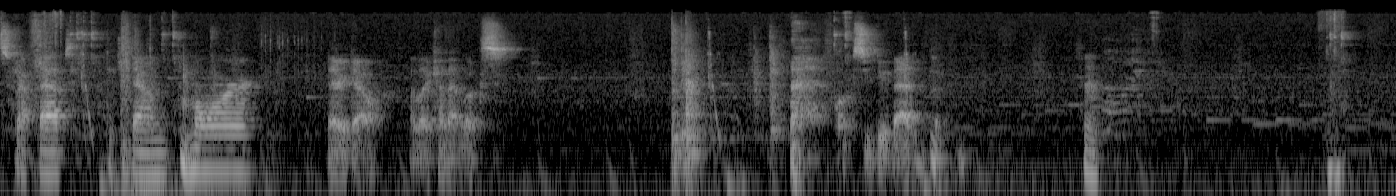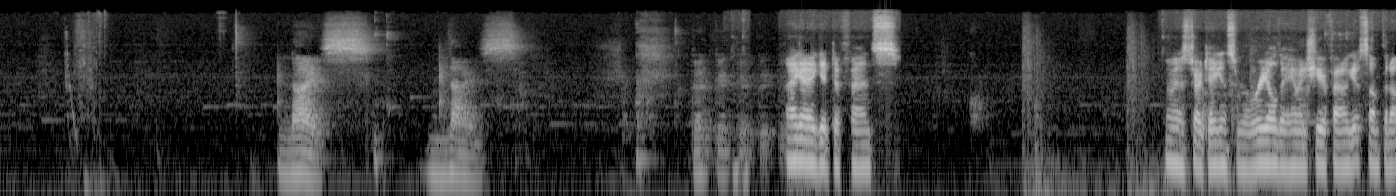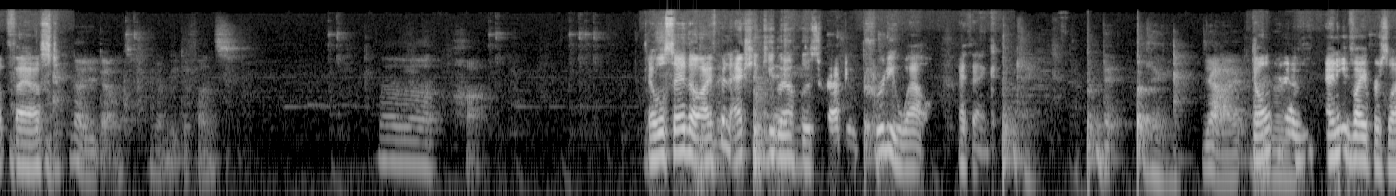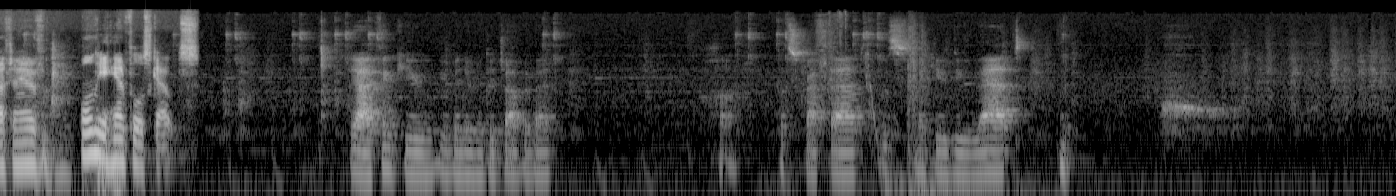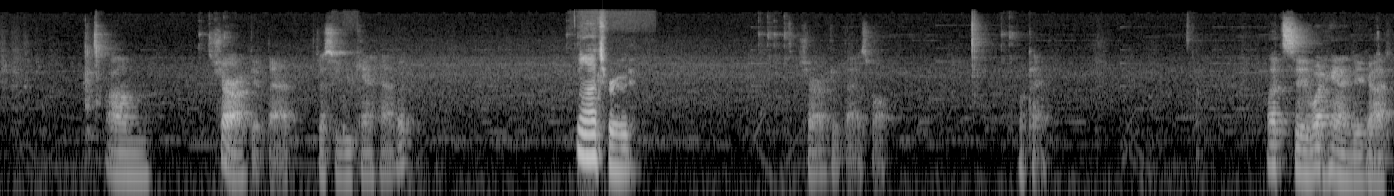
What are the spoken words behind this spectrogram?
Scrap that. Get you down more. There you go. I like how that looks. Of course you do that. Hmm. Nice. Nice. Good, good, good, good, good. I gotta get defense. I'm gonna start taking some real damage here if I don't get something up fast. No, you don't. You don't need defense. Uh, huh. I will say though, I've been actually keeping up with scrapping pretty well. I think. Yeah, I Don't agree. have any vipers left. and I have only a handful of scouts. Yeah, I think you you've been doing a good job with that. Let's scrap that. Let's make you do that. Um, sure, I'll get that. Just so you can't have it. Well, that's rude. Sure, I'll get that as well. Okay. Let's see, what hand do you got?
